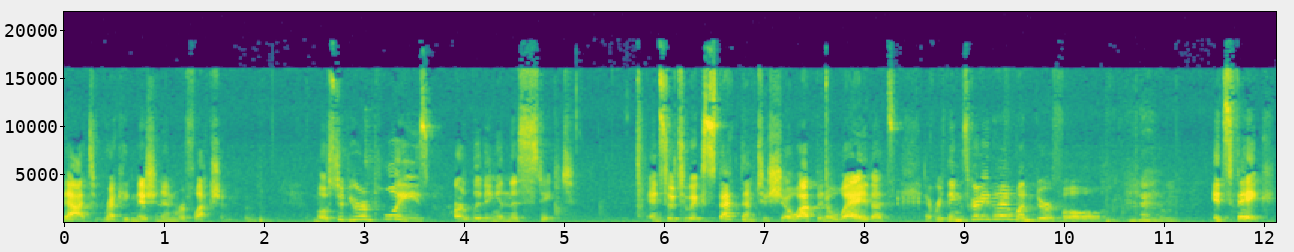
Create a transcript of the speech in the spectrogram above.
that recognition and reflection. Most of your employees are living in this state. And so to expect them to show up in a way that's everything's great and wonderful, it's fake.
